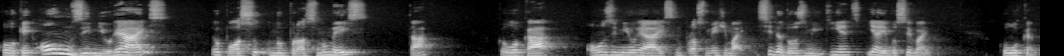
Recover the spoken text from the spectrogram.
coloquei 11 mil reais, eu posso no próximo mês, tá? Colocar 11 mil reais no próximo mês de maio. Se deu 12.500 e aí você vai colocando.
